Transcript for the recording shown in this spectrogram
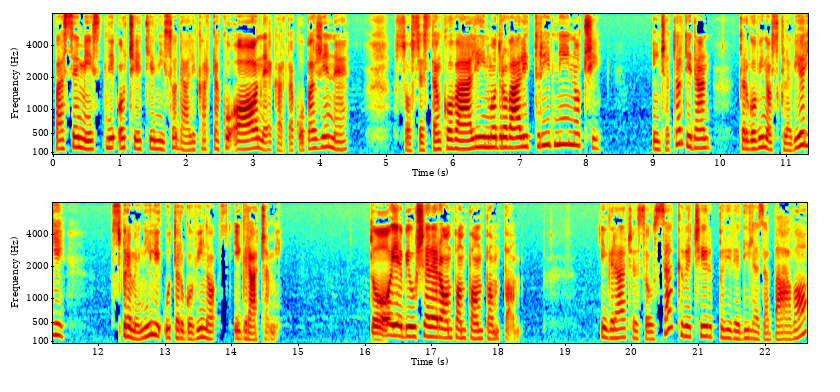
Pa se mestni očetje niso dali kar tako, o ne, kar tako pa že ne. So se stankovali in modrovali tri dni in noči, in četrti dan trgovino s klavirji spremenili v trgovino s igračami. To je bil šele rom pom pom pom pom. Igrače so vsak večer priredile zabavo,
